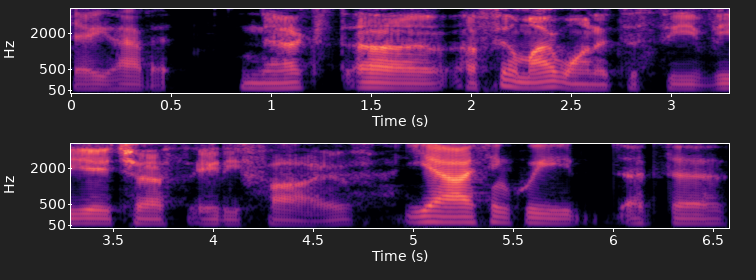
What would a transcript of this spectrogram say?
there you have it. Next, uh, a film I wanted to see, VHS 85. Yeah, I think we, at the,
